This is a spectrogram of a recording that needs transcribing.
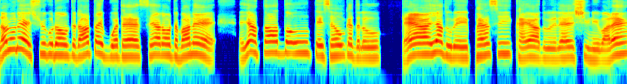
လောင်လုံးနဲ့ရွှေကူတောင်တရားတိုက်ပွဲတဲ့ဆရာတော်တစ်ပါးနဲ့အရသား3ဦးတိတ်ဆုံးခဲ့တယ်လို့ဒဏ်ရာရသူတွေဖမ်းဆီးခံရသူတွေလည်းရှိနေပါတယ်။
